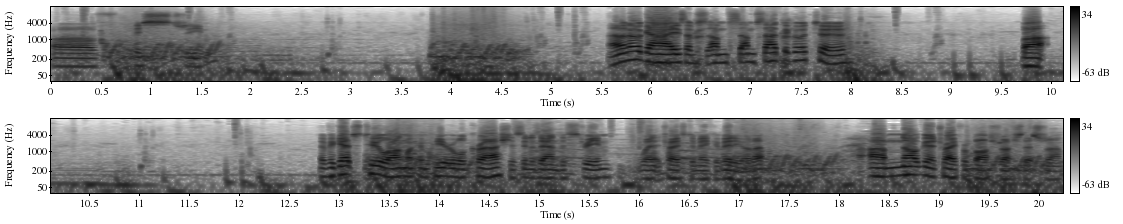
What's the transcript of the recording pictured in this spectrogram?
Of this stream. I don't know, guys. I'm I'm I'm sad to go too. But if it gets too long, my computer will crash as soon as I end the stream when it tries to make a video of it. I'm not gonna try for boss rush this run.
